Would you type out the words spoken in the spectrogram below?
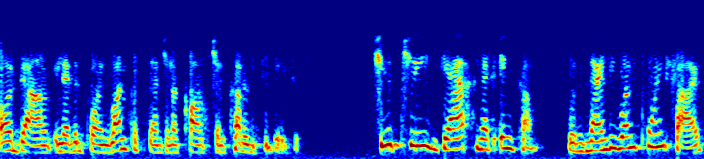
or down 11.1% on a constant currency basis. Q3 GAAP net income was $91.5,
